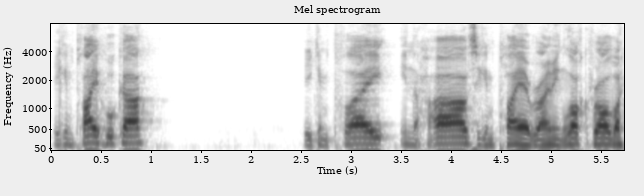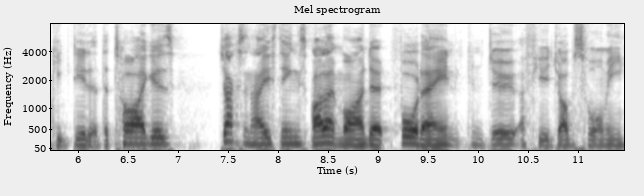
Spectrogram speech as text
He can play hooker. He can play in the halves. He can play a roaming lock roll like he did at the Tigers. Jackson Hastings, I don't mind it. 14 can do a few jobs for me.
